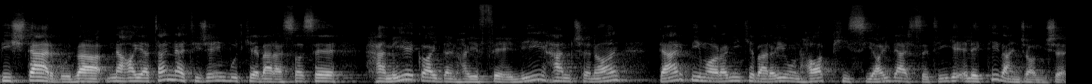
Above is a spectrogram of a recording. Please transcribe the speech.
بیشتر بود و نهایتا نتیجه این بود که بر اساس همه guideline های فعلی همچنان در بیمارانی که برای اونها PCI در setting elective انجام میشه.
